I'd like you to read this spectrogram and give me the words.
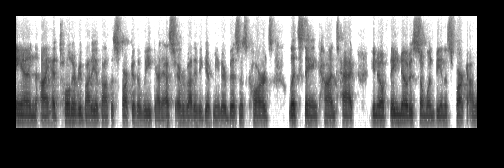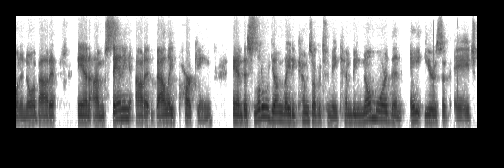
and I had told everybody about the spark of the week. I'd asked everybody to give me their business cards. Let's stay in contact. You know, if they notice someone being the spark, I want to know about it. And I'm standing out at valet parking, and this little young lady comes over to me, can be no more than eight years of age,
